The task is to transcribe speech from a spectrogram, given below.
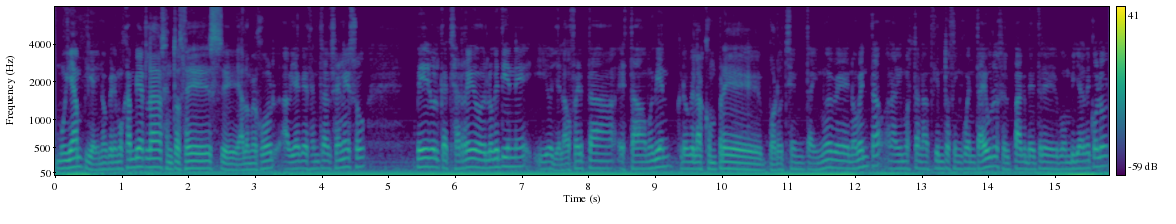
muy amplia y no queremos cambiarlas, entonces eh, a lo mejor había que centrarse en eso, pero el cacharreo es lo que tiene y oye, la oferta estaba muy bien, creo que las compré por 89,90, ahora mismo están a 150 euros el pack de tres bombillas de color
